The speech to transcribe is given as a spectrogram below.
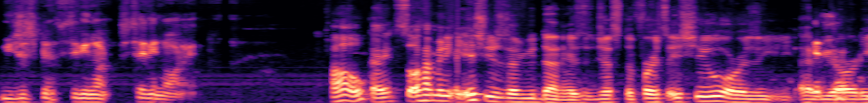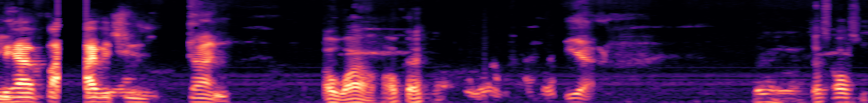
We just been sitting on sitting on it. Oh, okay. So how many issues have you done? Is it just the first issue or is it have It's- you already We have five, five issues done. Oh wow, okay. Yeah. That's awesome.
